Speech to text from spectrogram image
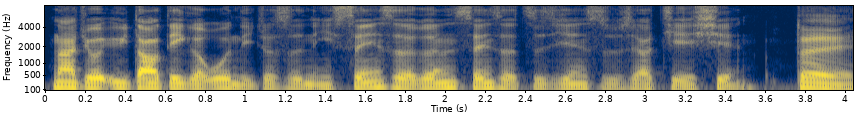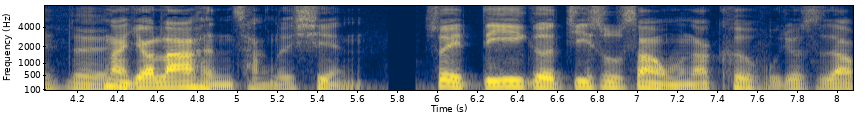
那就遇到第一个问题，就是你 sensor 跟 sensor 之间是不是要接线？对对，那你要拉很长的线。所以第一个技术上，我们要克服就是要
